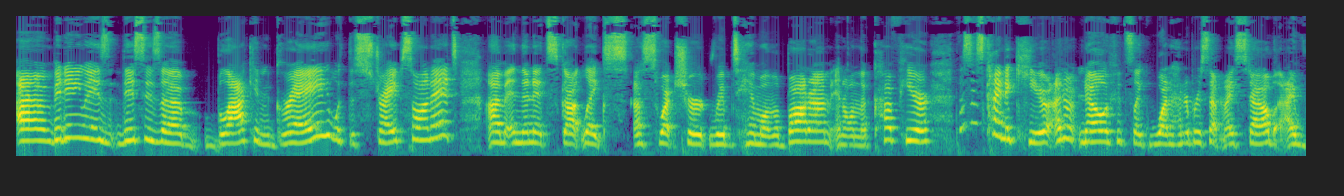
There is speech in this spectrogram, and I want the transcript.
um, but anyways, this is a black and gray with the stripes on it. Um, and then it's got like a sweatshirt ribbed hem on the bottom and on the cuff here. This is kind of cute. I don't know if it's like 100% my style, but I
